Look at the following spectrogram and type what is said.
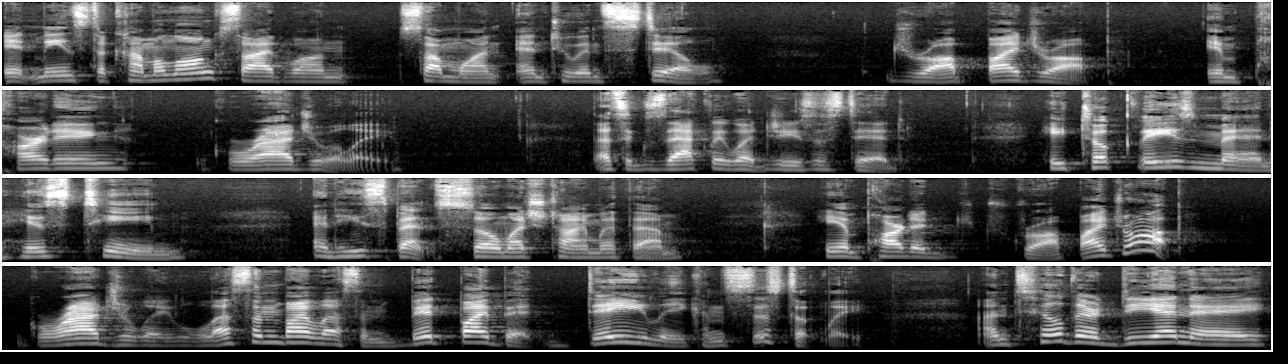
It means to come alongside one, someone and to instill, drop by drop, imparting gradually. That's exactly what Jesus did. He took these men, his team, and he spent so much time with them. He imparted drop by drop, gradually, lesson by lesson, bit by bit, daily, consistently, until their DNA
